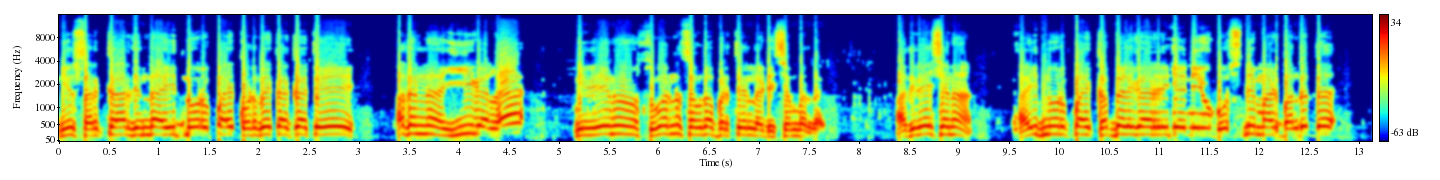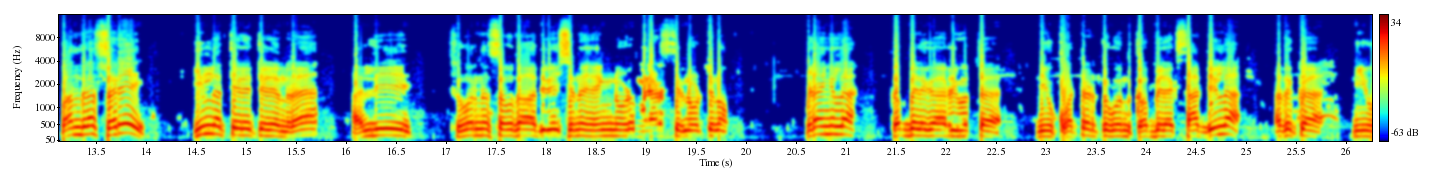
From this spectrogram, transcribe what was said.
ನೀವು ಸರ್ಕಾರದಿಂದ ಐದ್ನೂರು ರೂಪಾಯಿ ಕೊಡ್ಬೇಕಾಕತಿ. ಅದನ್ನ ಈಗಲ್ಲ, ನೀವೇನು ಸುವರ್ಣಸೌಧ ಬರ್ತಿರಲ್ಲ ಡಿಸೆಂಬರ್ದಾಗ. ಅಧಿವೇಶನ, ಐದ್ನೂರು ರೂಪಾಯಿ ಕಬ್ಬು ಬೆಳೆಗಾರರಿಗೆ ನೀವು ಘೋಷಣೆ ಮಾಡಿ ಬಂದದ್ದ, ಬಂದ್ರ ಸರಿ. ಇಲ್ಲ ತಿಳಿ ತಿಳಿ ಅಂದ್ರ, ಅಲ್ಲಿ ಸುವರ್ಣಸೌಧ ಅಧಿವೇಶನ ಹೆಂಗ್ ನೋಡ್ ನಡೆಸ್ತೀರಿ ನೋಡ್ತೀವಿ ನಾವು. ಬಿಡಂಗಿಲ್ಲ. ಕಬ್ಬು ಬೆಳೆಗಾರ ಇವತ್ತ ನೀವು ಕೊಟ್ಟಡ ತಗೊಂಡ್ ಕಬ್ಬು ಬೆಳೆಯಕ್ ಸಾಧ್ಯ ಇಲ್ಲ. ಅದಕ್ಕ ನೀವು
